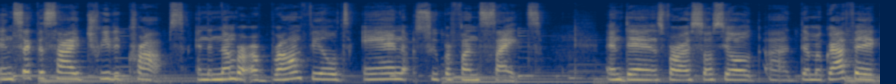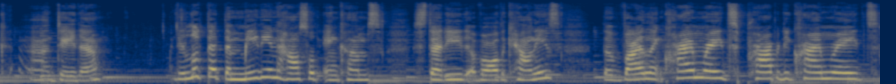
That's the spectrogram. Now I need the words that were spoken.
insecticide treated crops and the number of brownfields and Superfund sites. And then, as far as socio uh, demographic uh, data, they looked at the median household incomes studied of all the counties, the violent crime rates, property crime rates,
